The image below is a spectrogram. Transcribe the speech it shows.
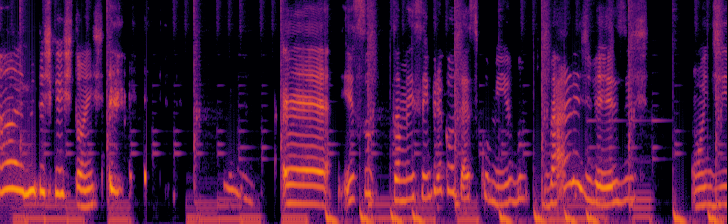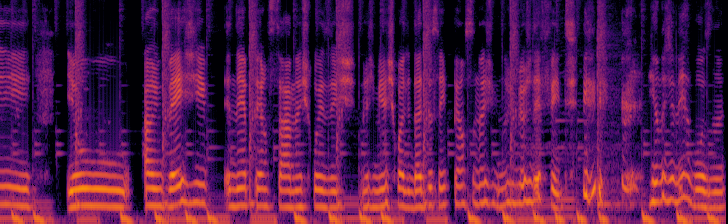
Ai, muitas questões. É, isso também sempre acontece comigo várias vezes, onde eu, ao invés de né, pensar nas coisas, nas minhas qualidades, eu sempre penso nas, nos meus defeitos. Rindo de nervoso, né?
